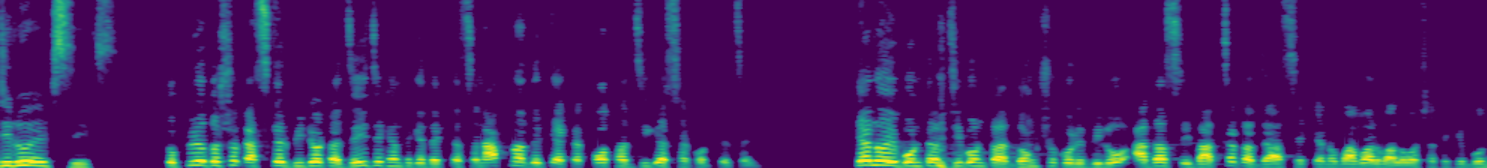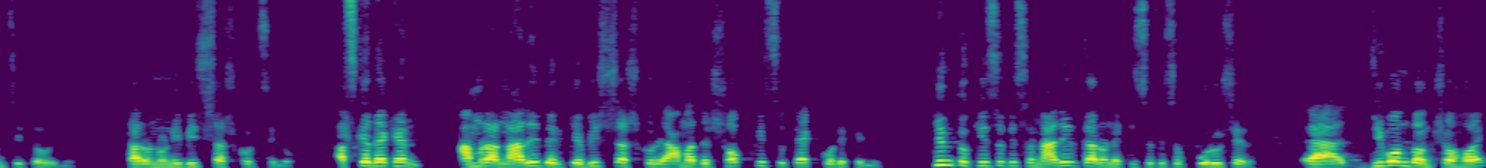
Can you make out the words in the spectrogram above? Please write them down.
zero eight six. তো প্রিয় দর্শক আজকের ভিডিওটা যেই যেখান থেকে দেখতেছেন আপনাদেরকে একটা কথা জিজ্ঞাসা করতে চাই। কেন এই বোনটার জীবনটা ধ্বংস করে দিল? আদাস এই বাচ্চাটা যা আছে কেন বাবার ভালোবাসা থেকে বঞ্চিত হইল? কারণ উনি বিশ্বাস করছিল। আজকে দেখেন আমরা নারীদেরকে বিশ্বাস করে আমাদের সবকিছু ত্যাগ করে ফেলি। কিন্তু কিছু কিছু নারীর কারণে কিছু কিছু পুরুষের আহ, জীবন ধ্বংস হয়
